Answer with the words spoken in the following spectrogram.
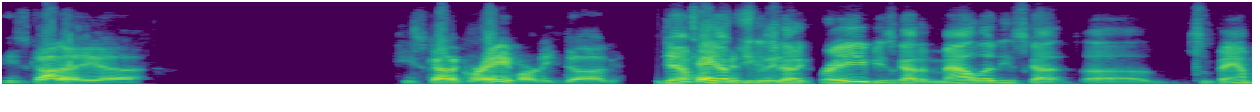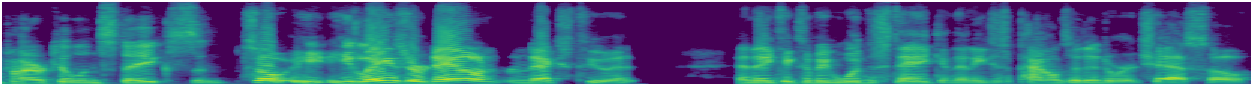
he's got a uh, he's got a grave already dug. He Yep, takes yep. He's got a grave. He's got a mallet. He's got uh, some vampire killing stakes, and So he, he lays her down next to it, and then he takes a big wooden stake and then he just pounds it into her chest. So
